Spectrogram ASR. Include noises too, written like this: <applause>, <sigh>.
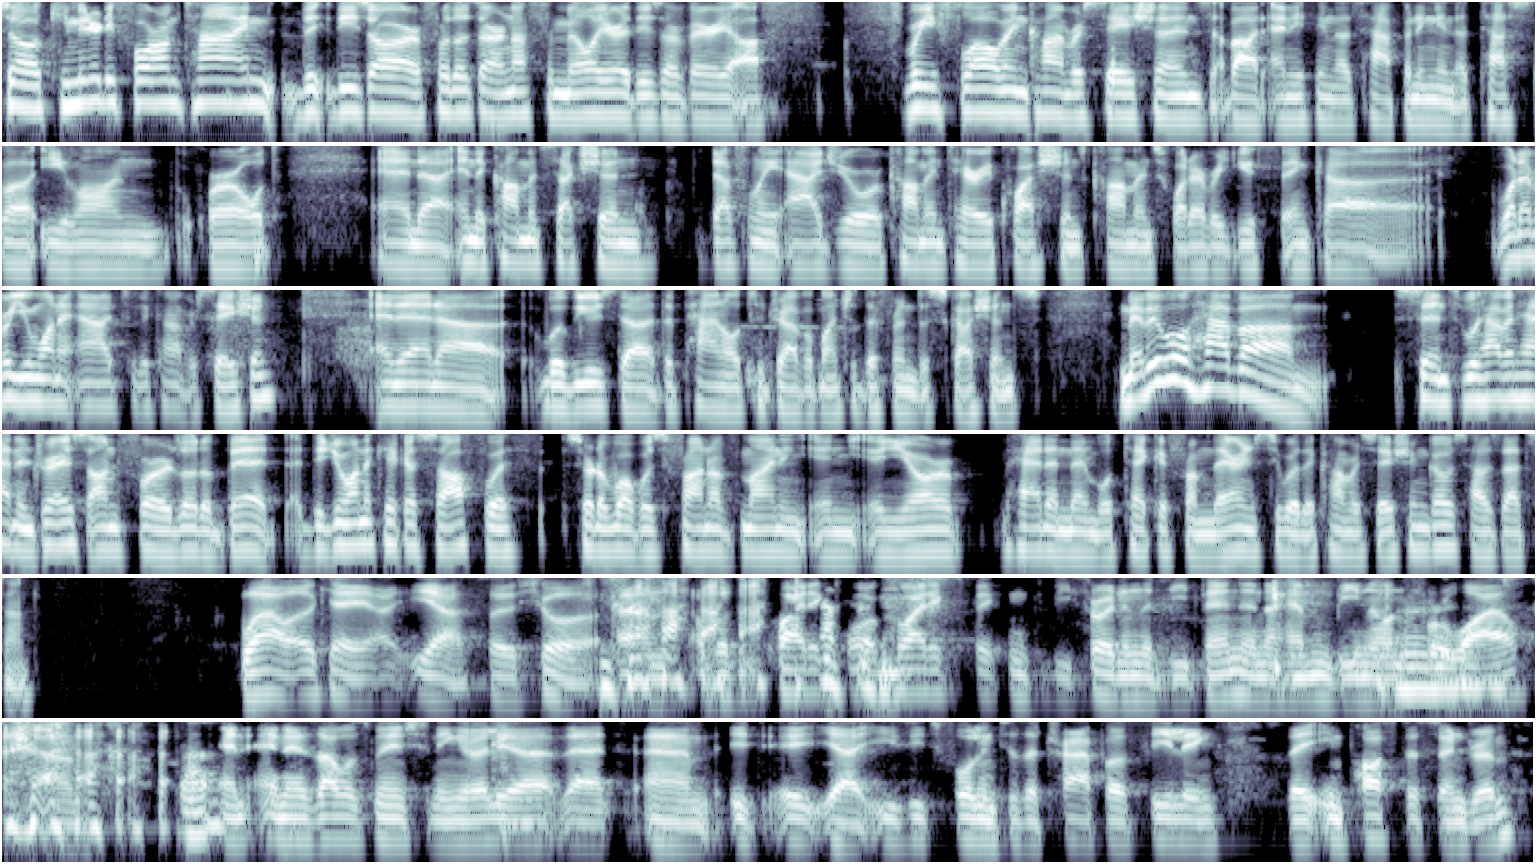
so community forum time. Th- these are for those that are not familiar. These are very uh, free flowing conversations about anything that's happening in the Tesla Elon world, and uh, in the comment section, definitely add your commentary, questions, comments, whatever you think. Uh, whatever you want to add to the conversation, and then uh, we'll use the the panel to drive a bunch of different discussions. Maybe we'll have um since we haven't had Andreas on for a little bit, did you want to kick us off with sort of what was front of mind in, in, in your head, and then we'll take it from there and see where the conversation goes? How's that sound? Wow. Okay. Uh, yeah. So sure. Um, I <laughs> wasn't quite quite expecting to be thrown in the deep end, and I haven't been on for a while. Um, <laughs> and and as I was mentioning earlier, that um, it, it, yeah easy to fall into the trap of feeling the imposter syndrome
